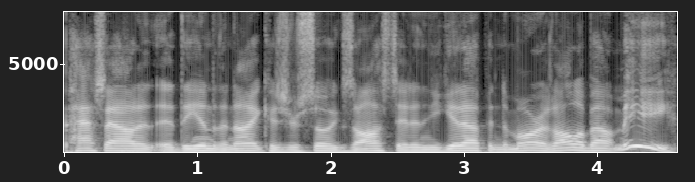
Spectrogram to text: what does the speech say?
pass out at, at the end of the night because you're so exhausted, and you get up, and tomorrow is all about me.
